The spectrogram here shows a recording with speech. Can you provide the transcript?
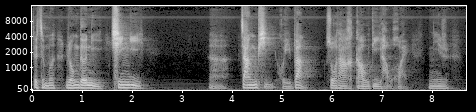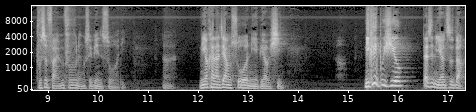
这怎么容得你轻易啊张皮毁谤，说他高低好坏？你不是凡夫能随便说的啊！你要看他这样说，你也不要信你可以不修，但是你要知道，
